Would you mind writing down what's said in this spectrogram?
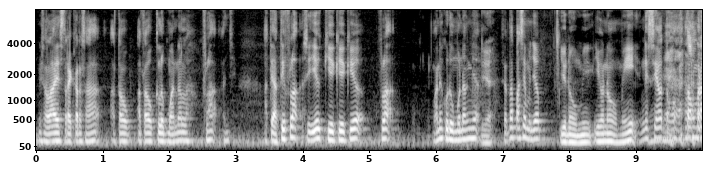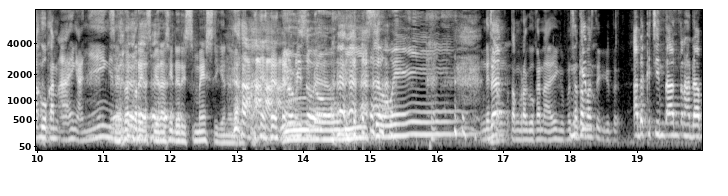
Misalnya striker sah atau atau klub mana lah, Fla anjing. Hati-hati Fla, si ieu kieu kieu kieu, Fla. Mana kudu menangnya? Iya. Saya pasti menjawab You know me. You know me. Nggak sih, tong, tong meragukan aing anjing. gitu. Saya terinspirasi dari Smash juga nanti. You know me so well. Tong, tong meragukan aing. Mungkin pasti gitu. ada kecintaan terhadap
